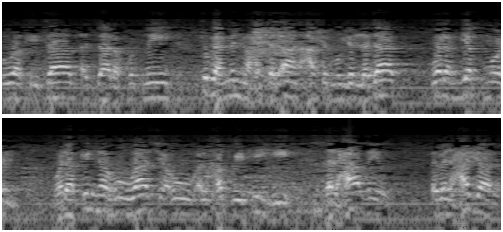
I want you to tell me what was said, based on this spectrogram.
هو كتاب الدار قطني طبع منه حتى الآن عشر مجلدات ولم يكمل ولكنه واسع الخطو فيه. فالحافظ ابن حجر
